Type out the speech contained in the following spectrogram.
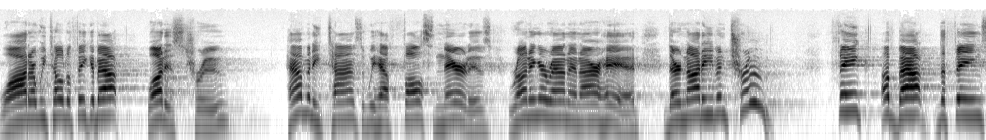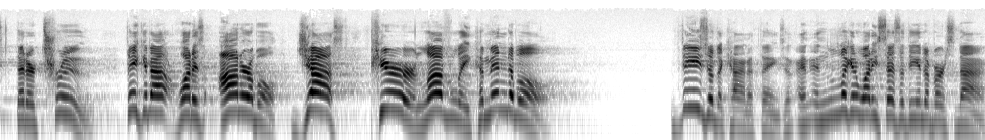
What are we told to think about? What is true? How many times do we have false narratives running around in our head? They're not even true. Think about the things that are true. Think about what is honorable, just, pure, lovely, commendable. These are the kind of things. And, and, and look at what he says at the end of verse 9.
